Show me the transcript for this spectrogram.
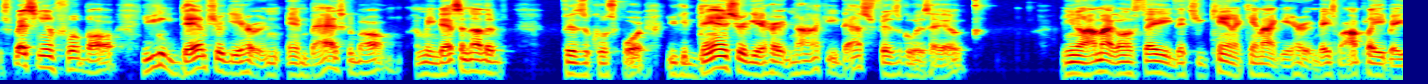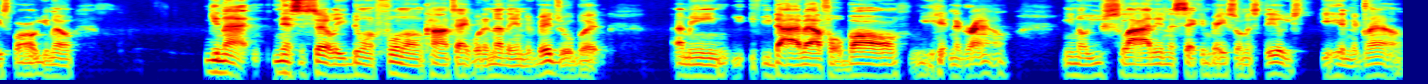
especially in football. You can damn sure get hurt in, in basketball. I mean, that's another physical sport. You can dance or get hurt in hockey. That's physical as hell. You know, I'm not gonna say that you can or cannot get hurt in baseball. I played baseball, you know. You're not necessarily doing full on contact with another individual, but I mean, if you dive out for a ball, you're hitting the ground. You know, you slide into second base on the steal, you, you're hitting the ground.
